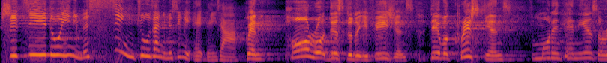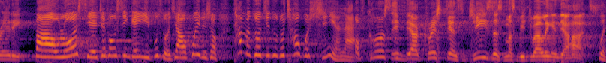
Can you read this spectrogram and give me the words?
使基督以你们的信住在你们心里。哎，等一下啊， When Paul wrote this to the Ephesians, they were Christians for more than 10 years already. 保罗写这封信给以弗所教会的时候，他们做基督徒超过十年来。 Of course, if they are Christians, Jesus must be dwelling in their hearts. 喂，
